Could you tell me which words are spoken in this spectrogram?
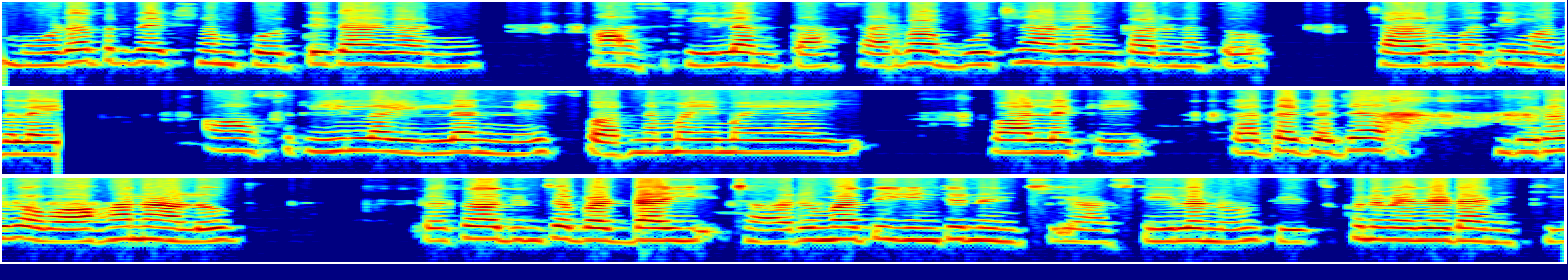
మూడో ప్రదక్షిణం పూర్తి కాగానే ఆ స్త్రీలంతా సర్వభూషణ అలంకరణతో చారుమతి మొదలై ఆ స్త్రీల ఇళ్ళన్నీ స్వర్ణమయమయ్యాయి. వాళ్ళకి రథ గజ దురగ వాహనాలు ప్రసాదించబడ్డాయి. చారుమతి ఇంటి నుంచి ఆ స్త్రీలను తీసుకుని వెళ్ళడానికి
